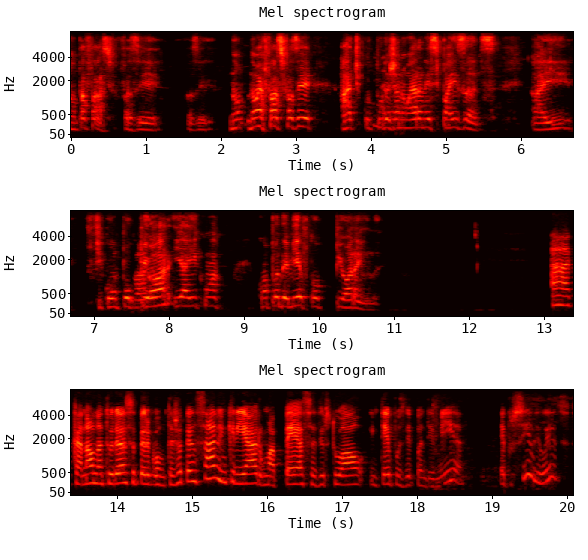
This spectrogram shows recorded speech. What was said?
não está fácil fazer, fazer não, não é fácil fazer arte e cultura, já não era nesse país antes. Aí ficou um pouco pior, e aí com a, com a pandemia ficou pior ainda. A Canal Naturança pergunta: já pensaram em criar uma peça virtual em tempos de pandemia? É possível isso?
